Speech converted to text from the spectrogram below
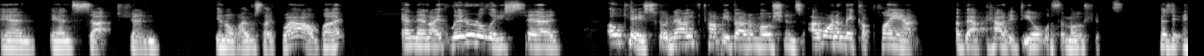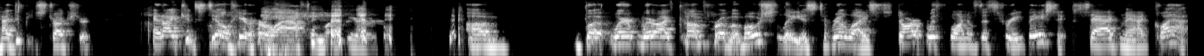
and and such. And you know i was like wow what? And then i literally said okay so now you've taught me about emotions. I want to make a plan about how to deal with emotions. Because it had to be structured and i can still hear her laugh in my ear um, but where where i've come from emotionally is to realize start with one of the three basics sad mad glad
